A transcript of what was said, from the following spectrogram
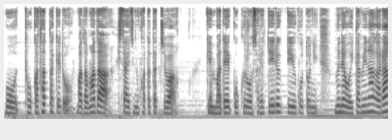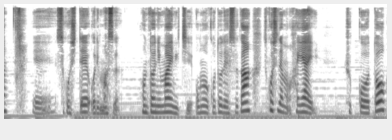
もう10日経ったけどまだまだ被災地の方たちは現場でご苦労されているっていうことに胸を痛めながら、えー、過ごしております本当に毎日思うことですが少しでも早い復興と、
